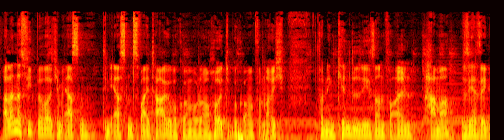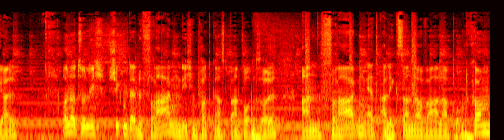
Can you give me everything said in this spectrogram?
Allein das Feedback, was ich am ersten, den ersten zwei Tage bekomme oder heute bekomme von euch, von den Kindle-Lesern vor allem, Hammer, sehr, sehr geil. Und natürlich schick mir deine Fragen, die ich im Podcast beantworten soll, an fragen.alexanderwahler.com.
